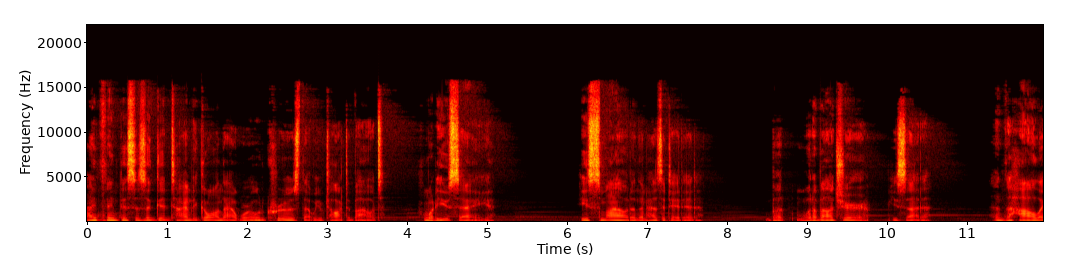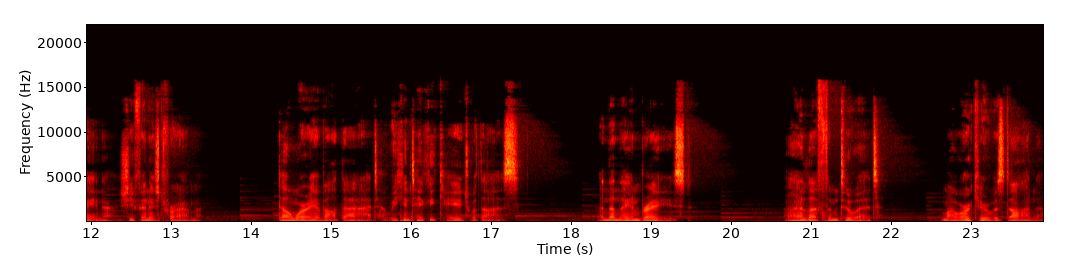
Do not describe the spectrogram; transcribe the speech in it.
I think this is a good time to go on that world cruise that we've talked about. What do you say? He smiled and then hesitated. But what about your, he said. The howling, she finished for him. Don't worry about that, we can take a cage with us. And then they embraced. I left them to it. My work here was done.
